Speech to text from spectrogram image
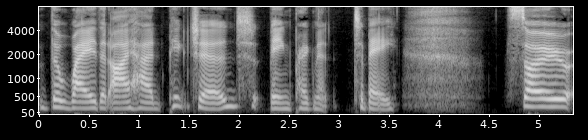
the way that I had pictured being pregnant to be. So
